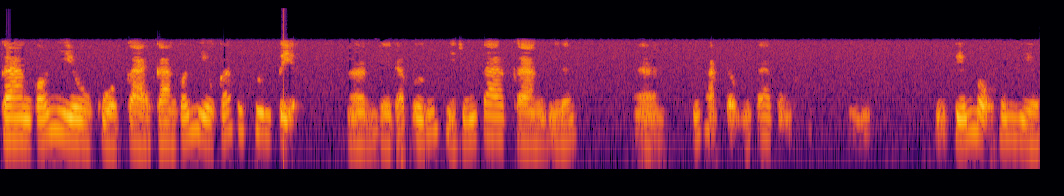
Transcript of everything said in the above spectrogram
càng có nhiều của cải càng có nhiều các cái phương tiện à, để đáp ứng thì chúng ta càng gì đấy à, cái hoạt động chúng ta cũng cũng tiến bộ hơn nhiều.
